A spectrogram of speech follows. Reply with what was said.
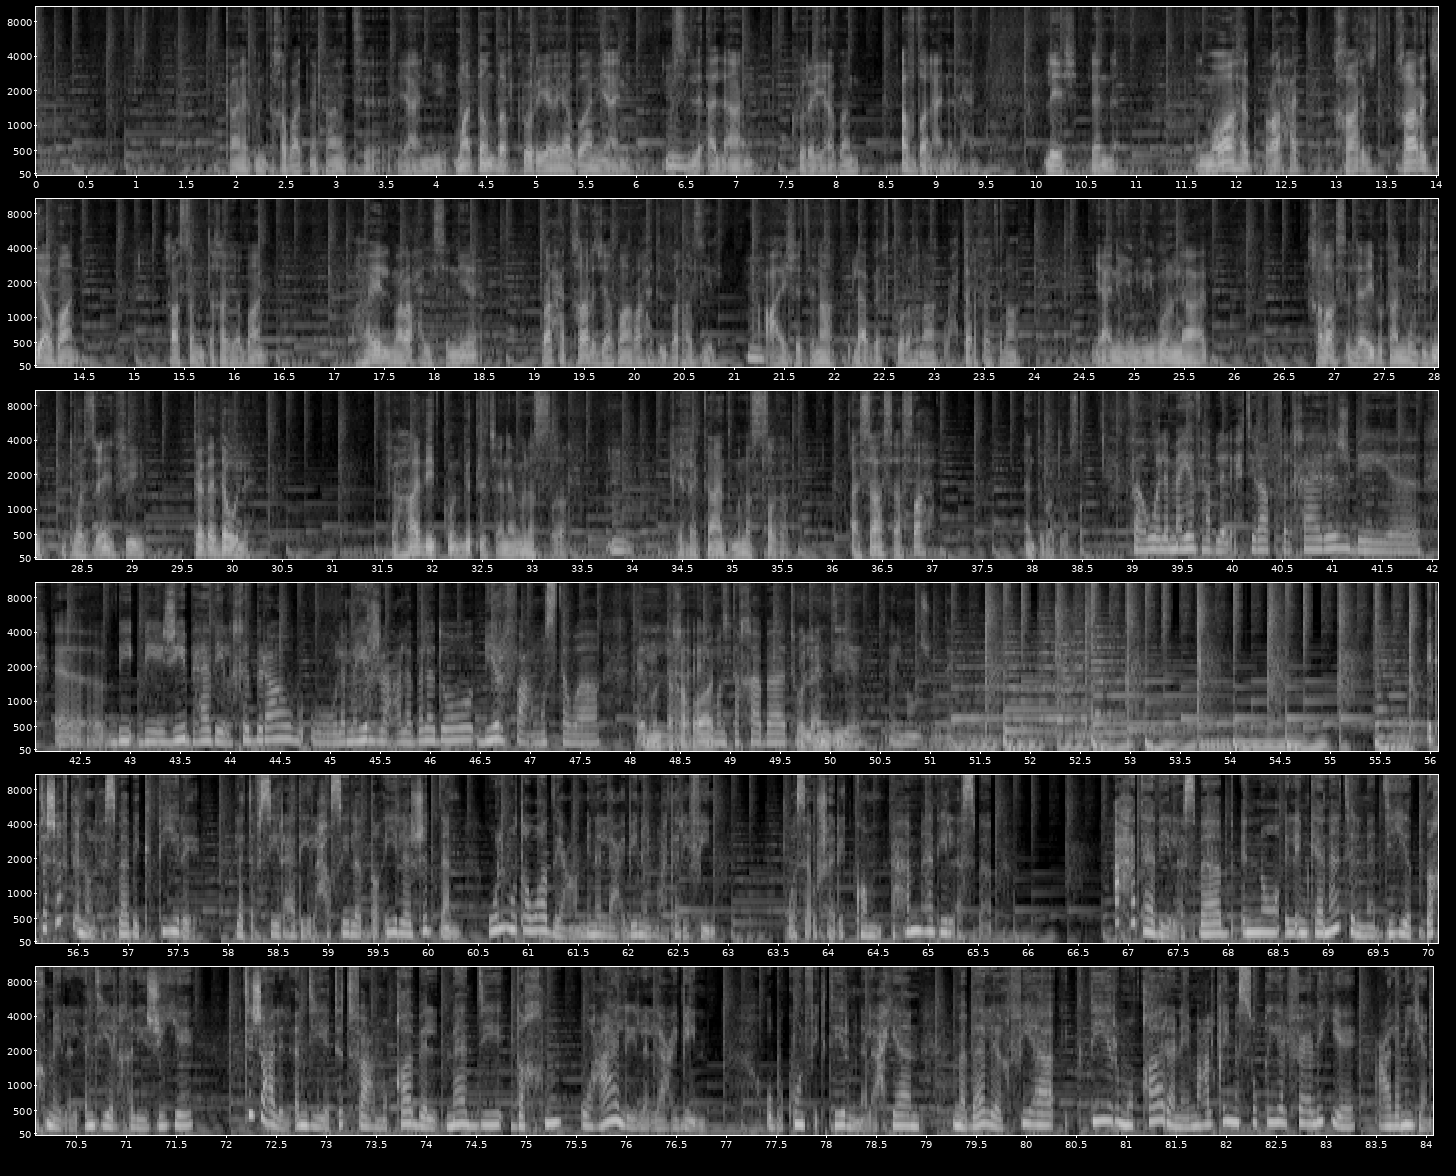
كانت منتخباتنا كانت يعني ما تنظر كوريا ويابان يعني بس مم. الآن كوريا ويابان أفضل عنا نحن ليش؟ لأن المواهب راحت خارج خارج يابان خاصة منتخب اليابان هاي المراحل السنية راحت خارج يابان راحت البرازيل م. عايشت هناك ولعبت كرة هناك واحترفت هناك يعني يوم يجيبون لاعب خلاص اللعيبة كانوا موجودين متوزعين في كذا دولة فهذه تكون قلت لك أنا من الصغر م. إذا كانت من الصغر أساسها صح أنت بتوصل فهو لما يذهب للاحتراف في الخارج بي آه، بي بيجيب هذه الخبرة ولما يرجع على بلده بيرفع مستوى المنتخبات, المنتخبات والأندية الموجودة. اكتشفت أنه الأسباب كثيرة لتفسير هذه الحصيلة الضئيلة جدا والمتواضعة من اللاعبين المحترفين وسأشارككم أهم هذه الأسباب. أحد هذه الأسباب أنه الإمكانات المادية الضخمة للأندية الخليجية تجعل الأندية تدفع مقابل مادي ضخم وعالي للاعبين وبكون في كثير من الأحيان مبالغ فيها كثير مقارنة مع القيمة السوقية الفعلية عالمياً.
